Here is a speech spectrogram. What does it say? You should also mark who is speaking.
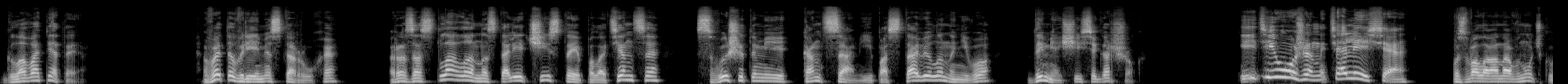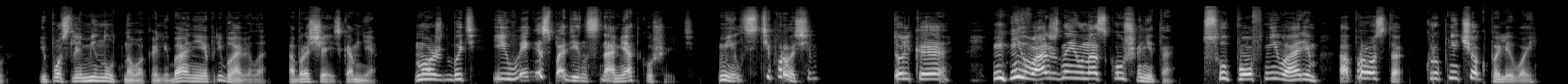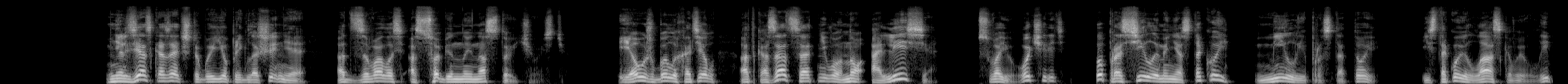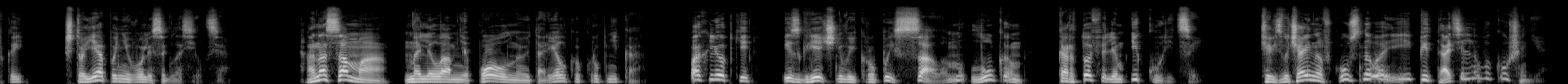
Speaker 1: Глава пятая. В это время старуха разостлала на столе чистое полотенце с вышитыми концами и поставила на него дымящийся горшок.
Speaker 2: «Иди ужинать, Олеся!»
Speaker 1: — позвала она внучку и после минутного колебания прибавила, обращаясь ко мне.
Speaker 2: «Может быть, и вы, господин, с нами откушаете? Милости просим. Только неважное у нас кушанье-то. Супов не варим, а просто крупничок полевой».
Speaker 1: Нельзя сказать, чтобы ее приглашение отзывалось особенной настойчивостью. Я уж было хотел отказаться от него, но Олеся, в свою очередь, попросила меня с такой милой простотой и с такой ласковой улыбкой, что я поневоле согласился. Она сама налила мне полную тарелку крупника, похлебки из гречневой крупы с салом, луком, картофелем и курицей. Чрезвычайно вкусного и питательного кушанья.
